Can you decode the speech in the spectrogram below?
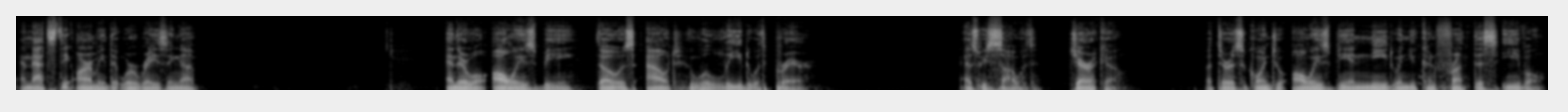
And that's the army that we're raising up. And there will always be those out who will lead with prayer, as we saw with Jericho. But there is going to always be a need when you confront this evil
